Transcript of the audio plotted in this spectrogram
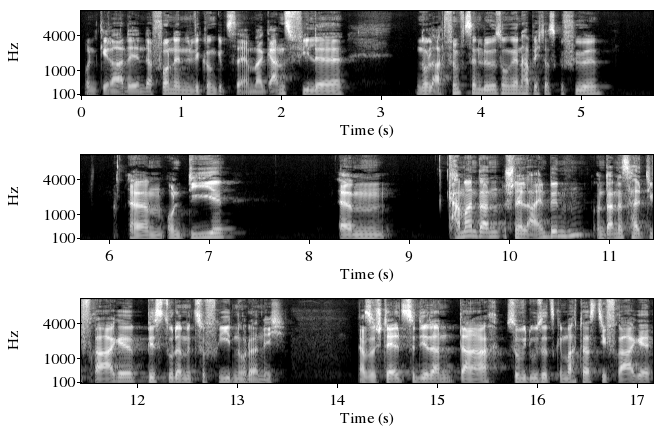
und gerade in der Frontend-Entwicklung gibt es da immer ganz viele 0815-Lösungen, habe ich das Gefühl. Ähm, und die ähm, kann man dann schnell einbinden und dann ist halt die Frage, bist du damit zufrieden oder nicht? Also stellst du dir dann danach, so wie du es jetzt gemacht hast, die Frage,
